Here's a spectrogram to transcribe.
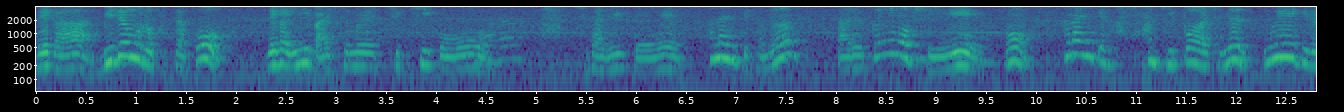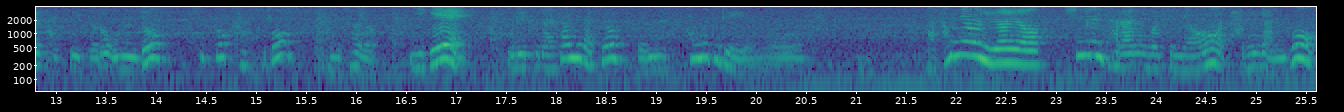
내가 믿음으로 붙잡고 내가 이 말씀을 지키고 자, 기다릴 때 하나님께서는 나를 끊임없이 어, 하나님께서 가장 기뻐하시는 의의 길을 갈 수 있도록 오늘도 축복하시고 계셔요. 이게 우리 두단 썰미학교 멤버 친구들이에요. 성령을 위하여 심는 자라는 것은요 다른 게 아니고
